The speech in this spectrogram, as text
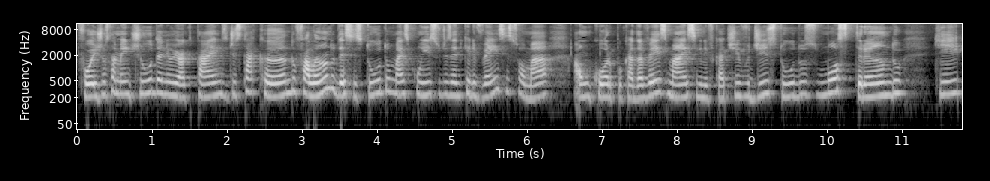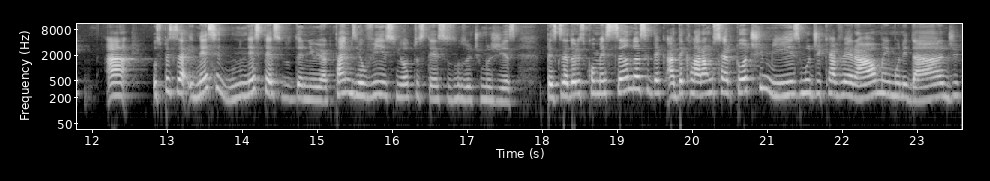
foi justamente o da New York Times destacando, falando desse estudo, mas com isso dizendo que ele vem se somar a um corpo cada vez mais significativo de estudos mostrando que a, os nesse, nesse texto do The New York Times, eu vi isso em outros textos nos últimos dias, pesquisadores começando a, de, a declarar um certo otimismo de que haverá uma imunidade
